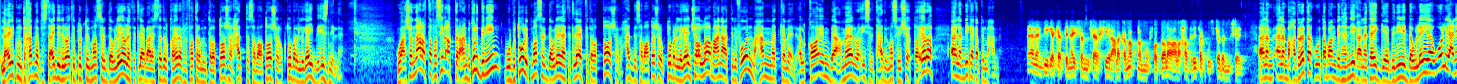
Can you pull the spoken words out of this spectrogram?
لعيبة منتخبنا بتستعد دلوقتي لبطولة مصر الدولية واللي هتتلعب على استاد القاهرة في الفترة من 13 حتى 17 أكتوبر اللي جاي بإذن الله. وعشان نعرف تفاصيل أكتر عن بطولة بنين وبطولة مصر الدولية اللي هتتلعب في 13 لحد 17 أكتوبر اللي جاي إن شاء الله معانا على التليفون محمد كمال القائم بأعمال رئيس الاتحاد المصري لشيء الطائرة. أهلا بيك يا كابتن محمد. أهلا بيك يا كابتن هيثم مساء الخير. على قناتنا المفضلة وعلى حضرتك والساده المشاهدين أهلا أهلا بحضرتك. وطبعا بنهنيك على نتائج بنين الدولية. وقول لي يعني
